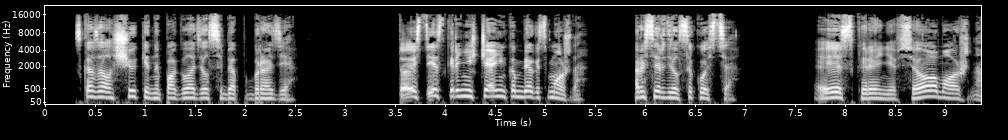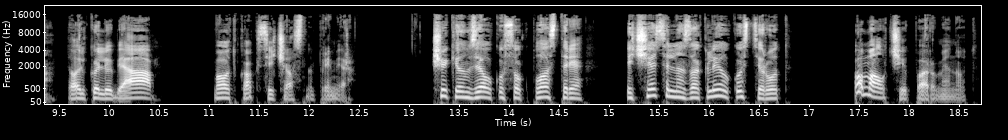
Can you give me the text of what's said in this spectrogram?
— сказал Щукин и погладил себя по бороде. «То есть искренне с чайником бегать можно?» — рассердился Костя. «Искренне все можно, только любя. Вот как сейчас, например». Щукин взял кусок пластыря и тщательно заклеил Косте рот. «Помолчи пару минут.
